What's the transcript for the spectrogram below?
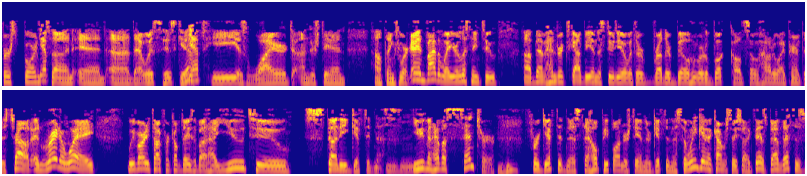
firstborn Yep. son, and uh, that was his gift. Yep. He is wired to understand how things work. And by the way, you're listening to uh, Bev Hendricks Godby in the studio with her brother Bill, who wrote a book called "So How Do I Parent This Child?" And right away, we've already talked for a couple days about how you two study giftedness. Mhm. You even have a center for giftedness to help people understand their giftedness. So when you get in a conversation like this, Bev, this is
